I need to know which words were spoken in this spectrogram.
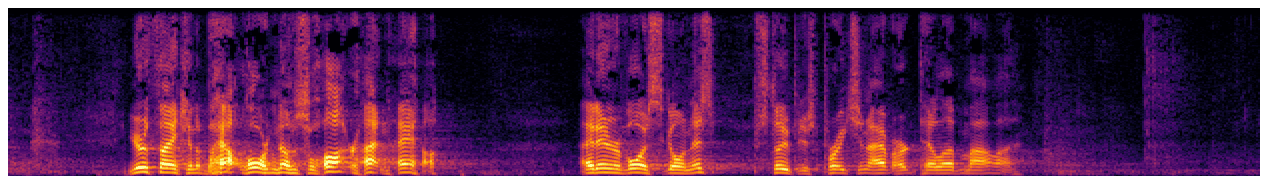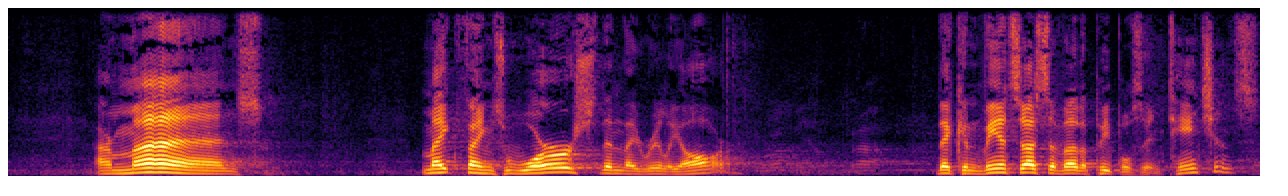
You're thinking about Lord knows what right now. That inner voice is going, This stupidest preaching I ever heard tell of in my life. Our minds make things worse than they really are. They convince us of other people's intentions.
